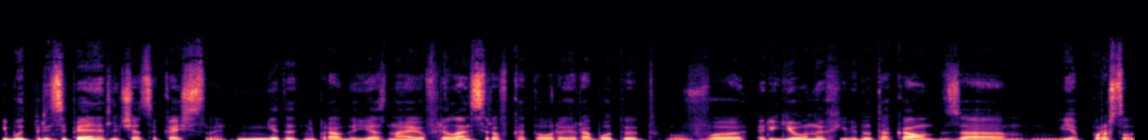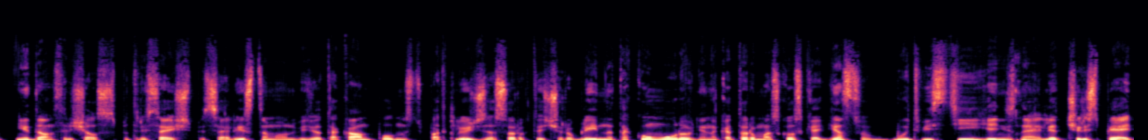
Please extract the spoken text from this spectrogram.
и будет принципиально отличаться качество. Нет, это неправда. Я знаю фрилансеров, которые работают в регионах и ведут аккаунт за... Я просто вот недавно встречался с потрясающим специалистом, он ведет аккаунт полностью под ключ за 40 тысяч рублей на таком уровне, на котором московское агентство будет вести, я не знаю, лет через пять.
